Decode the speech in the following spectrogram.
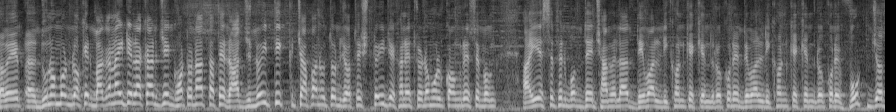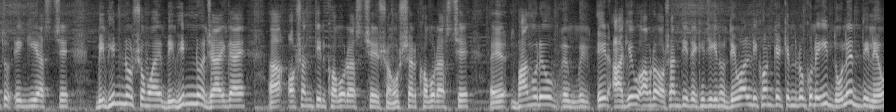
তবে দু নম্বর ব্লকের বাগানাইট এলাকার যে ঘটনা, তাতে রাজনৈতিক চাপানুতর যথেষ্টই, যেখানে তৃণমূল কংগ্রেস এবং আইএসএফ এর মধ্যে ঝামেলা, দেওয়াল লিখনকে কেন্দ্র করে, দেওয়াল লিখনকে কেন্দ্র করে ভোট যত এগিয়ে আসছে, বিভিন্ন সময়ে বিভিন্ন জায়গায় অশান্তির খবর আসছে, সমস্যার খবর আসছে। ভাঙরেও এর আগেও আমরা অশান্তি দেখেছি, কিন্তু দেওয়াল লিখনকে কেন্দ্র করে এই দোলের দিনেও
